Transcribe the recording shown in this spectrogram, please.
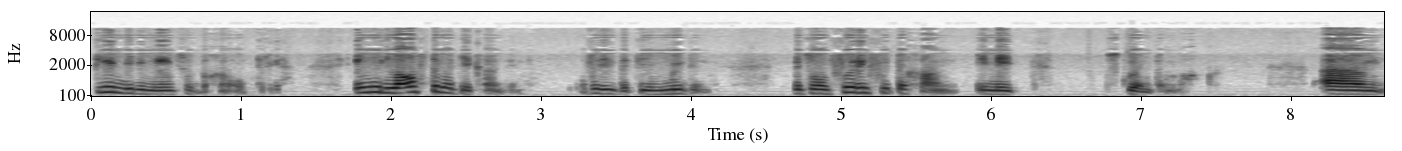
teen die mense begin optree. En die laaste wat jy kan doen, of wat jy moet doen, is om voor die voete gaan en net skoon te maak. Ehm um,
